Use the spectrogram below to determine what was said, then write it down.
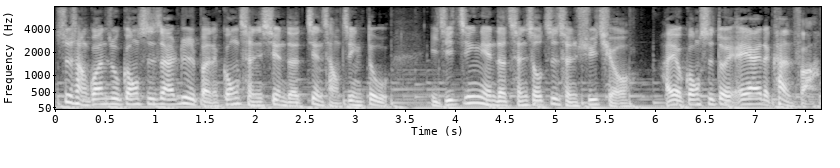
市场关注公司在日本工程线的建厂进度，以及今年的成熟制程需求，还有公司对 AI 的看法。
